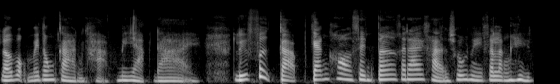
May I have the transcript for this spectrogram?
แล้วบอกไม่ต้องการค่ะ ไม่อยากได้ หรือฝึกกับแก๊งคอลเซ็นเตอร์ก็ได้ค่ะ ช่วงนี้กำลังฮิต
